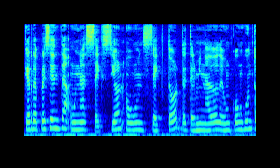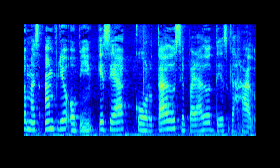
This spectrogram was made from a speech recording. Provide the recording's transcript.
que representa una sección o un sector determinado de un conjunto más amplio o bien que sea cortado, separado, desgajado.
